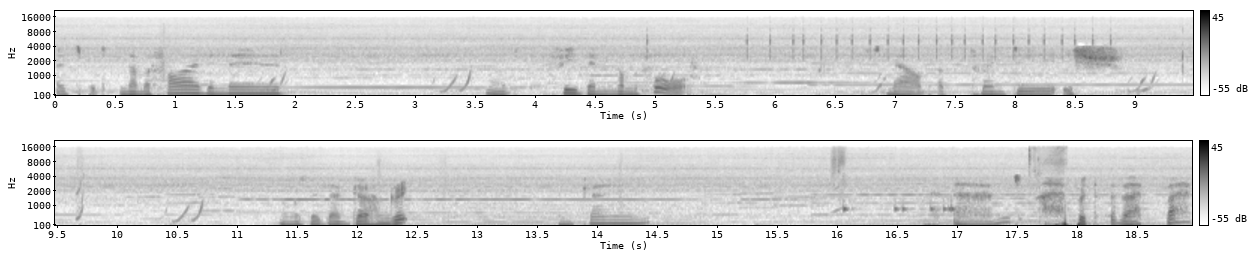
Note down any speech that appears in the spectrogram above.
let's put number five in there. And feed them number four. It's now about 20-ish. As long as they don't go hungry. Okay. And put that back.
